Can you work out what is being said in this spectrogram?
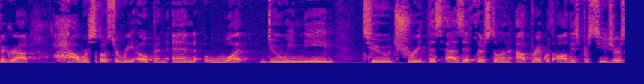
figure out how we're supposed to reopen and what do we need to treat this as if there's still an outbreak with all these procedures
